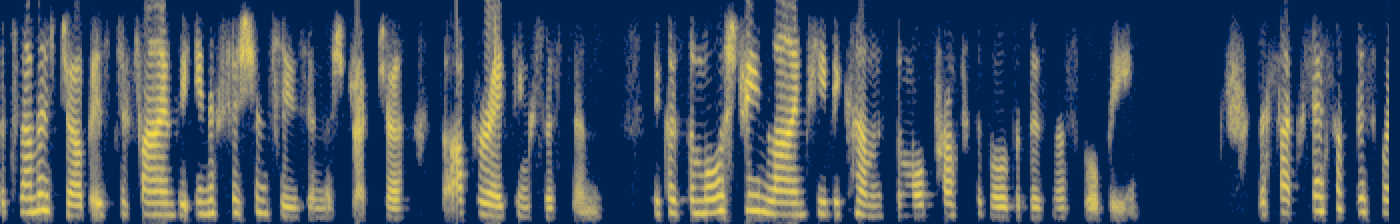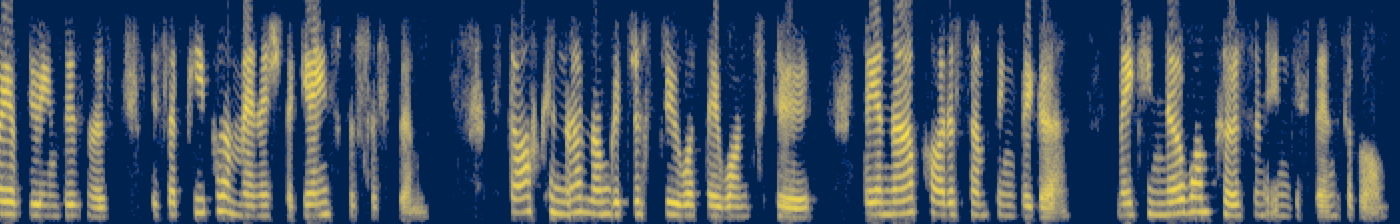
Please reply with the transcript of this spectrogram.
The plumber's job is to find the inefficiencies in the structure, the operating system, because the more streamlined he becomes, the more profitable the business will be. The success of this way of doing business is that people are managed against the system staff can no longer just do what they want to do. They are now part of something bigger, making no one person indispensable.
